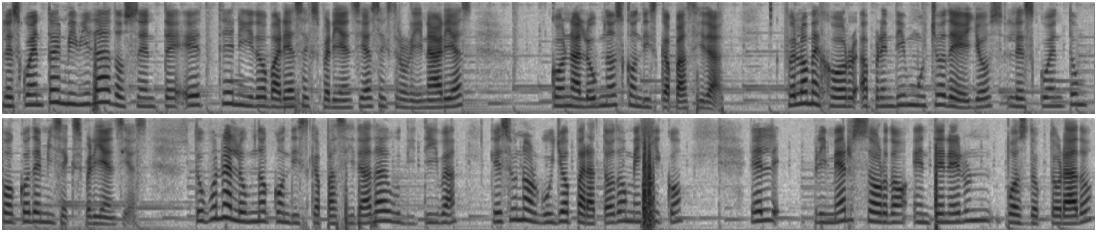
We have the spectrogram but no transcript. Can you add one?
Les cuento, en mi vida docente he tenido varias experiencias extraordinarias con alumnos con discapacidad. Fue lo mejor, aprendí mucho de ellos, les cuento un poco de mis experiencias. Tuve un alumno con discapacidad auditiva, que es un orgullo para todo México. El primer sordo en tener un postdoctorado,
